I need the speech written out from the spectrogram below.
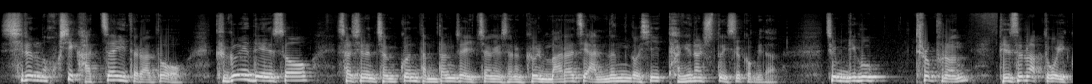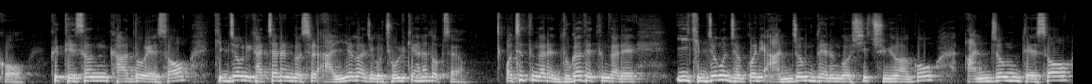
실은 혹시 가짜이더라도 그거에 대해서 사실은 정권 담당자 입장에서는 그걸 말하지 않는 것이 당연할 수도 있을 겁니다. 지금 미국 트럼프는 대선을 앞두고 있고 그 대선 가도에서 김정은이 가짜라는 것을 알려가지고 좋을 게 하나도 없어요. 어쨌든 간에 누가 됐든 간에 이 김정은 정권이 안정되는 것이 중요하고 안정돼서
